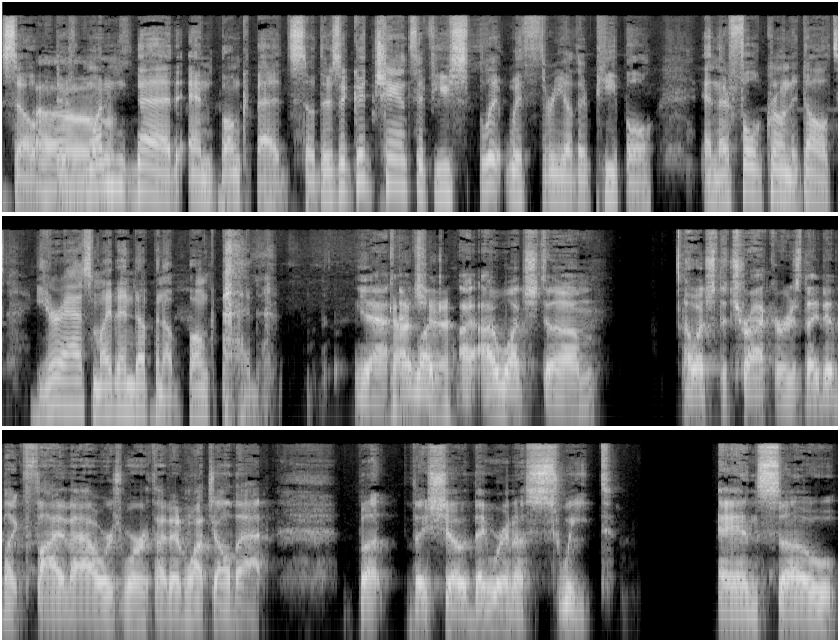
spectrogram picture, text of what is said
So Oh. there's one bed and bunk beds. So there's a good chance if you split with three other people and they're full grown adults, your ass might end up in a bunk bed. Yeah, and Gotcha. like I, I watched, um, I watched the trackers. They did like five hours worth. I didn't watch all that, but they showed they were in a suite, and so,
